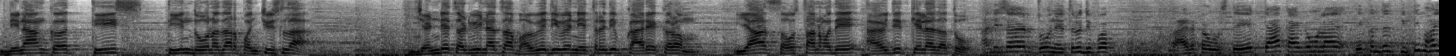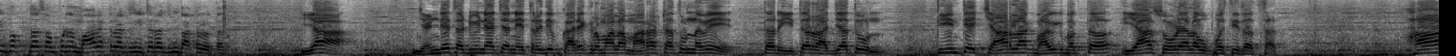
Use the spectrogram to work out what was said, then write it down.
दिनांक तीस तीन दोन हजार पंचवीसला झेंडे चढविण्याचा भव्य दिव्य नेत्रदीप कार्यक्रम या संस्थांमध्ये आयोजित केला जातो. आणि सर जो नेत्रदीपक कार्यक्रम असते. त्या कार्यक्रमाला एकंदरीत किती भाविक भक्त संपूर्ण महाराष्ट्र राज्यात इतर राज्यातून दाखल होतात? या झेंडे चढविण्याच्या नेत्रदीप कार्यक्रमाला महाराष्ट्रातून नव्हे तर इतर राज्यातून तीन ते चार लाख भाविक भक्त या सोहळ्याला उपस्थित असतात. हा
